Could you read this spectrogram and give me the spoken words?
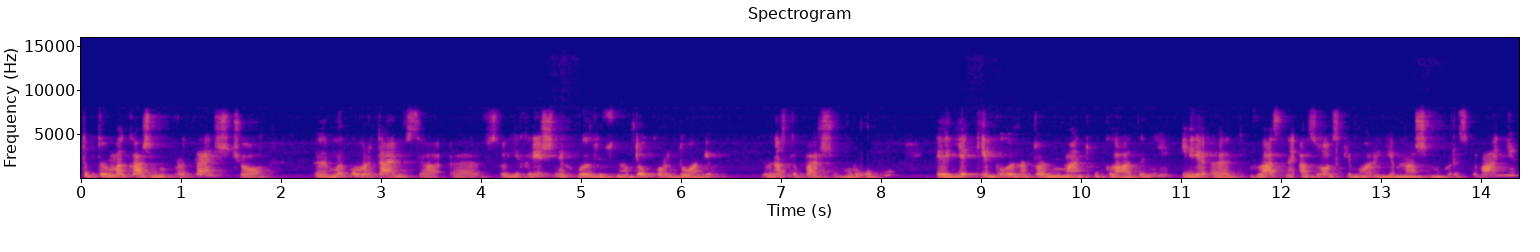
Тобто, ми кажемо про те, що е, ми повертаємося е, в своїх рішеннях виключно до кордонів 91-го року, які були на той момент укладені, і е, власне Азовське море є в нашому користуванні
